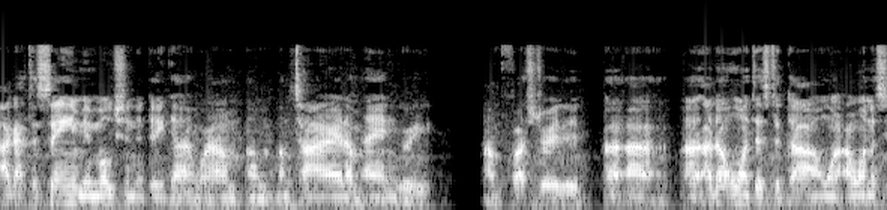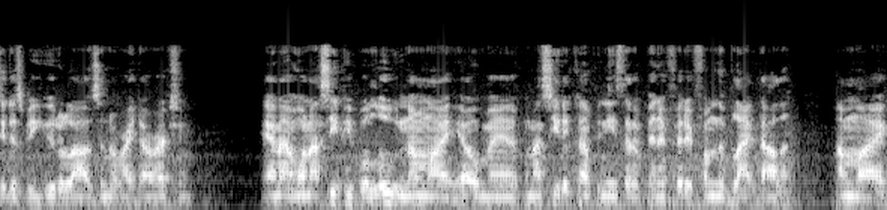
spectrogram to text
I got the same emotion that they got, where I'm I'm, I'm tired, I'm angry, I'm frustrated. I, I I don't want this to die. I want I want to see this be utilized in the right direction. And I, when I see people looting, I'm like, yo, man. When I see the companies that have benefited from the black dollar, I'm like,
